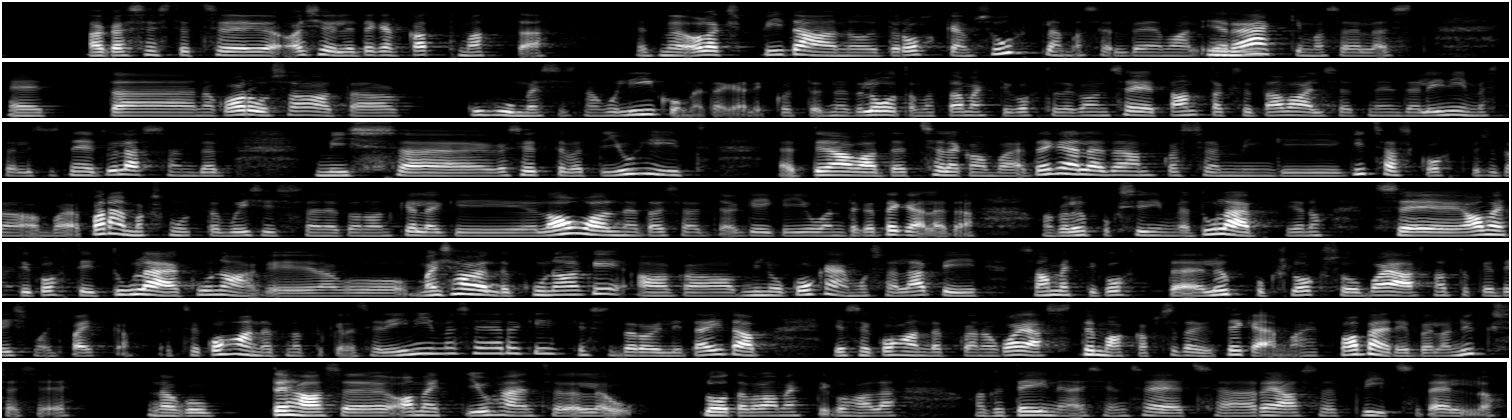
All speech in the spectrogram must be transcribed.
aga sest, et see asi oli tegelikult katmata, et me oleks pidanud rohkem suhtlema sel teemal ja mm. rääkima sellest, et äh, nagu aru saada, kuhu me siis nagu liigume tegelikult, et nende loodavate ametikohtadega on see, et antakse tavaliselt nendele inimestele siis need ülesanded, mis äh, kas ettevõtte juhid äh, teavad, et sellega on vaja tegeleda, kas see on mingi kitsaskoht või seda on vaja paremaks muuta või siis need on olnud kellegi laual, need asjad, ja keegi ei jõua nendega tegeleda. aga lõpuks inimene tuleb ja noh, see ametikoht ei tule kunagi nagu, ma ei saa öelda kunagi, aga minu kogemuse läbi see ametikoht lõpuks loksub ajas natuke teistmoodi paika, et see kohaneb natukene selle inimese järgi, kes seda rolli täidab ja see kohandab ka nagu ajas, sest tema hakkab seda ju tegema, et paberi peal on üks asi nagu teha see ametijuhend sellele loodavale ametikohale, aga teine asi on see, et sa reaalselt viid seda ellu.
